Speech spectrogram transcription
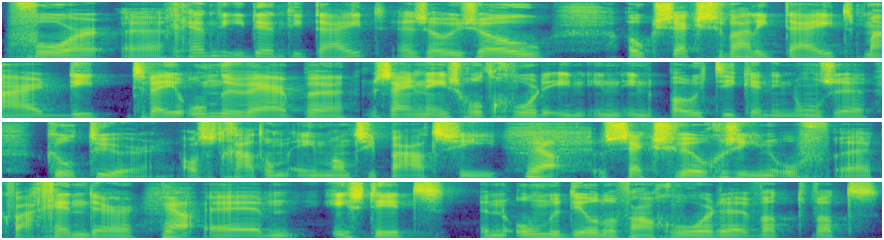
voor uh, genderidentiteit en sowieso ook seksualiteit. Maar die twee onderwerpen zijn ineens hot geworden in, in, in de politiek en in onze cultuur. Als het gaat om emancipatie, ja, seksueel gezien of uh, qua gender, ja. uh, is dit een onderdeel ervan geworden wat, wat,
